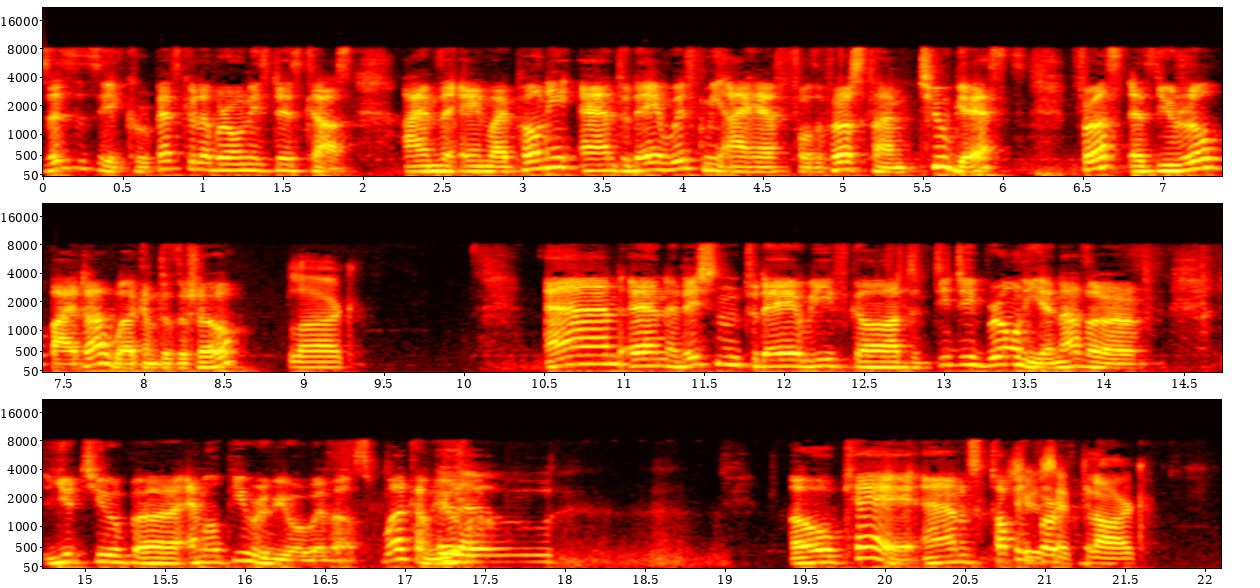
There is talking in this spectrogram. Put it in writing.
there? This is the Crepuscular Bronies Discuss. I'm the ANY Pony, and today with me I have for the first time two guests. First, as usual, Byter, welcome to the show. Blog. And in addition, today we've got Digibrony, another YouTube uh, MLP reviewer with us. Welcome, you. Hello. Okay, and topic Should for have said blog.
